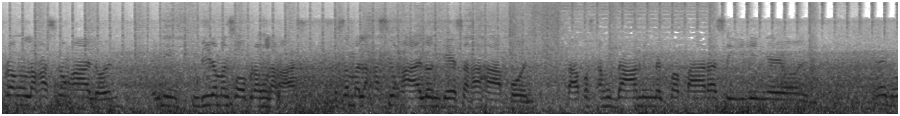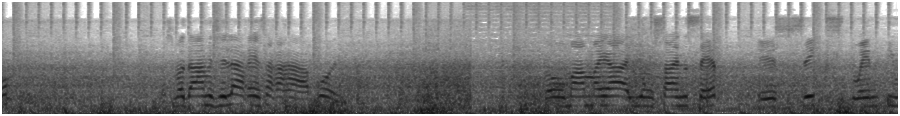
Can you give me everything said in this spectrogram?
Sobrang lakas ng alon. I mean, hindi naman sobrang lakas. Basta malakas yung alon kesa kahapon. Tapos ang daming nagpapara sailing ngayon. Ayan oh. Mas madami sila kaysa kahapon. So mamaya yung sunset is 6.21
